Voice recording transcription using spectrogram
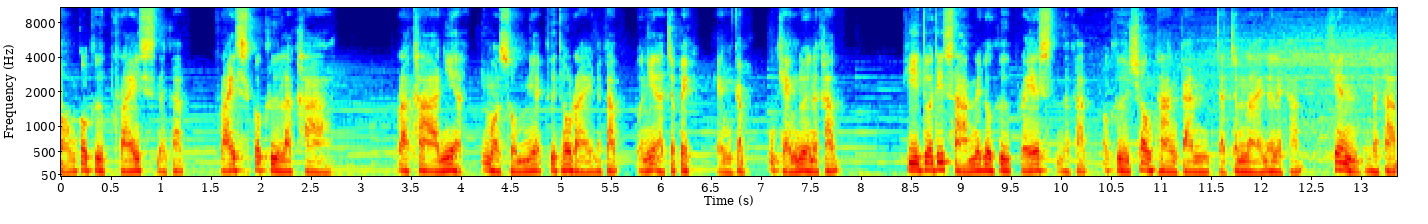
2 ก็คือ price นะครับ price ก็คือราคา ราคาเนี่ยที่เหมาะสมเนี่ยคือเท่าไหร่นะครับ ตัวนี้อาจจะไปแข่งกับคู่แข่งด้วยนะครับ P ตัวที่3นี่ก็คือ place นะครับ ก็คือช่องทางการจัดจำหน่ายนั่นแหละครับ เช่นนะครับ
